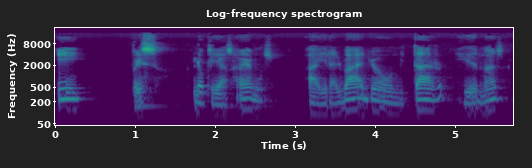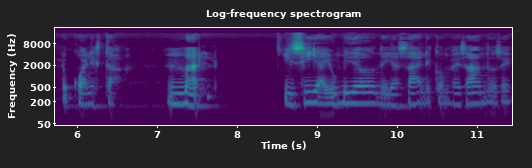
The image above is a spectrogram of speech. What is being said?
Y pues lo que ya sabemos, a ir al baño, a vomitar y demás, lo cual está mal. Y sí, hay un video donde ella sale confesándose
